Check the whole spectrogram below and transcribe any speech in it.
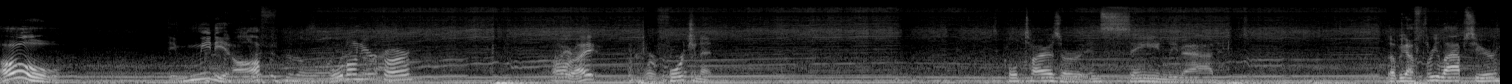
Oh! Immediate off. Hold on to your car. Alright. We're fortunate. These cold tires are insanely bad. But we got three laps here.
